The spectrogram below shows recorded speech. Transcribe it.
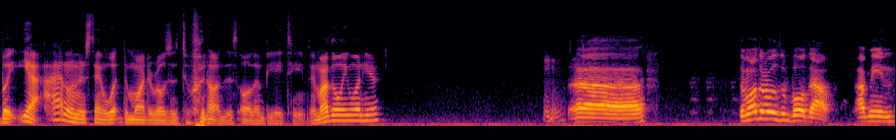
But yeah, I don't understand what DeMar DeRozan's doing on this All NBA team. Am I the only one here? Uh, DeMar DeRozan balled out. I mean,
